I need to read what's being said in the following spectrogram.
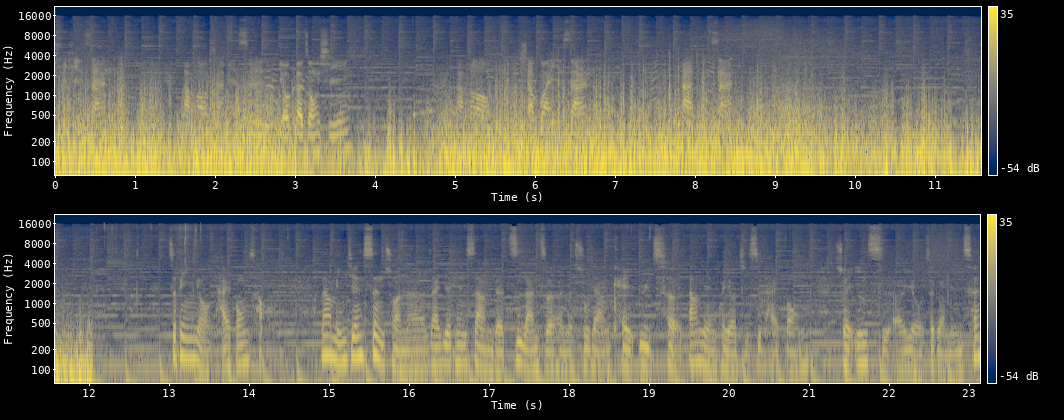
七星山，然后下面是游客中心，然后小观音山。大屯山，这边有台风草。那民间盛传呢，在叶片上的自然折痕的数量可以预测当年会有几次台风，所以因此而有这个名称。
